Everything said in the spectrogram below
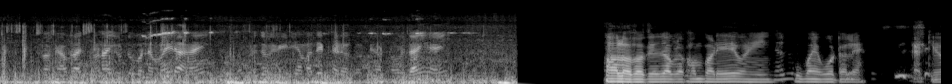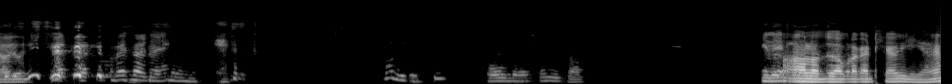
બાકી આપણા ઘણા યુટ્યુબરને મળ્યા હે આપણે તો વિડીયામાં દેખાડ્યો તો આપણે જઈએ હાલો તો તે આપણે ખંભાળી આવ્યો અહીં ઉભાઈ હોટલે હાલો જો આપડા કાઠી આવી ગયા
